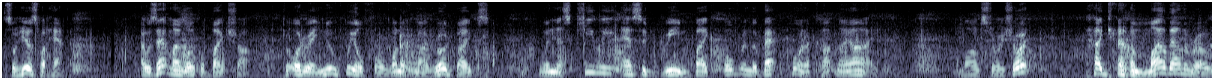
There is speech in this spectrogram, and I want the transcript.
So here's what happened. I was at my local bike shop to order a new wheel for one of my road bikes when this kiwi acid green bike over in the back corner caught my eye. Long story short, I got a mile down the road,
